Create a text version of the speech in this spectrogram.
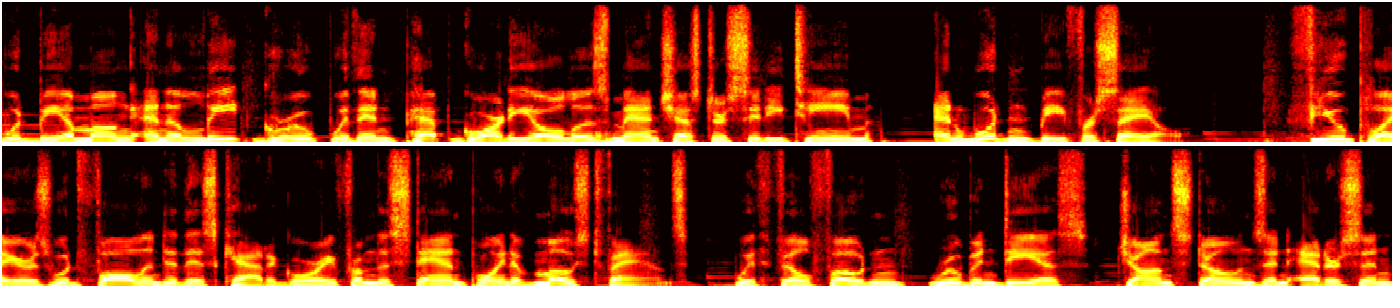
would be among an elite group within Pep Guardiola's Manchester City team and wouldn't be for sale. Few players would fall into this category from the standpoint of most fans, with Phil Foden, Ruben Dias, John Stones, and Ederson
